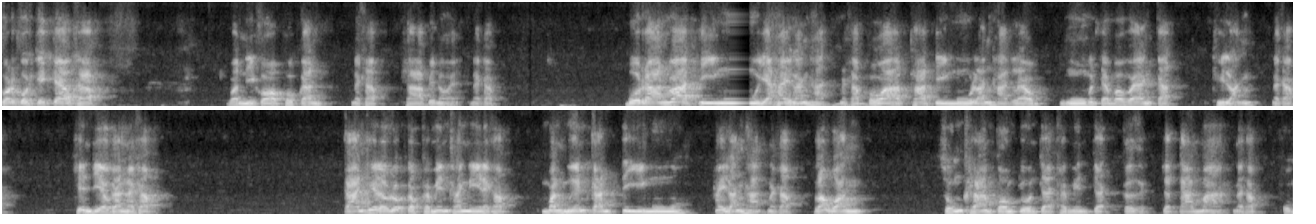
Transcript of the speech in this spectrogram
กรกฎเกตแก้วครับ วันนี้ก็พบกันนะครับ ช้าไปหน่อยนะครับ โบราณว่าตีงูอย่าให้หลังหักนะครับ เพราะว่าถ้าตีงูหลังหักแล้ว งูมันจะมาแหว้งกัดที่หลังนะครับ เช่นเดียวกันนะครับ การที่เรารบกับเขมรครั้งนี้นะครับ มันเหมือนการตีงูให้หลังหักนะครับ ระวังสงครามกองโจรจากเขมรจะเกิดจะตามมานะครับ ผม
